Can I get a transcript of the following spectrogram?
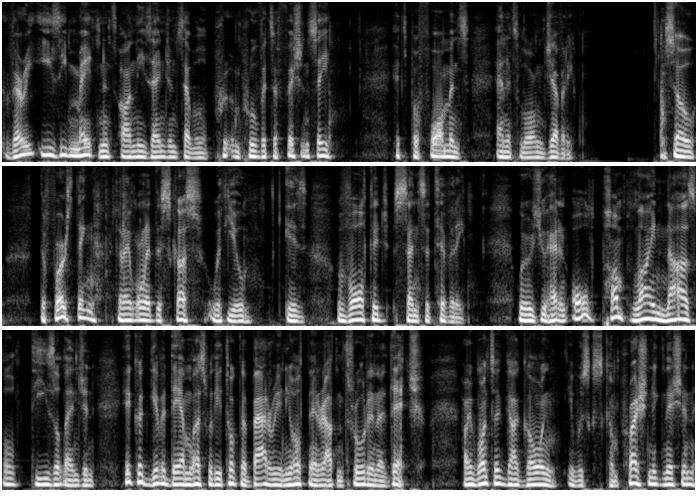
very easy maintenance on these engines that will pr- improve its efficiency, its performance, and its longevity. So, the first thing that I want to discuss with you is voltage sensitivity. Whereas you had an old pump line nozzle diesel engine, it could give a damn less whether you took the battery and the alternator out and threw it in a ditch. All right, once it got going, it was compression ignition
